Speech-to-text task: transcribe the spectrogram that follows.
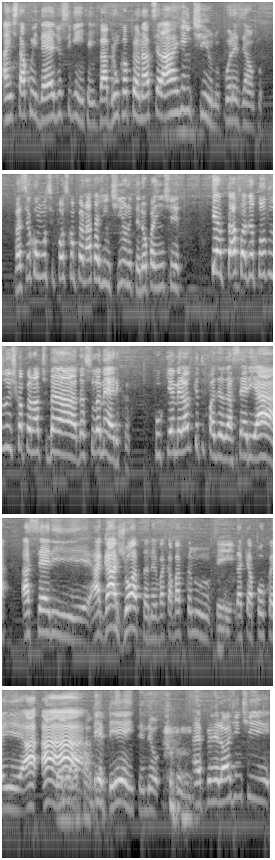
a gente tá com ideia de o seguinte: a gente vai abrir um campeonato, sei lá, argentino, por exemplo. Vai ser como se fosse campeonato argentino, entendeu? Pra gente tentar fazer todos os campeonatos da, da Sul-América. Porque é melhor do que tu fazer da Série A, a Série HJ, né? Vai acabar ficando Sim. daqui a pouco aí A, A, A, BB, entendeu? é melhor a gente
